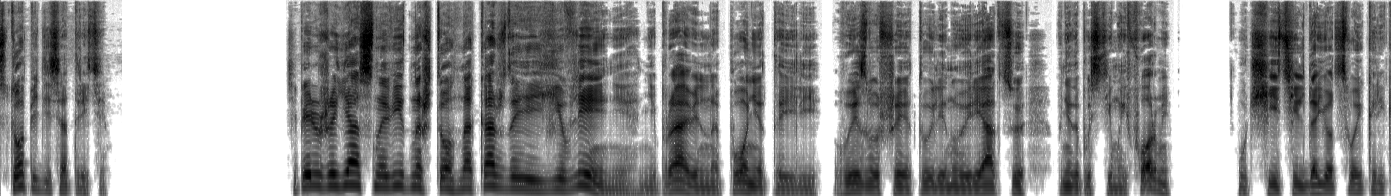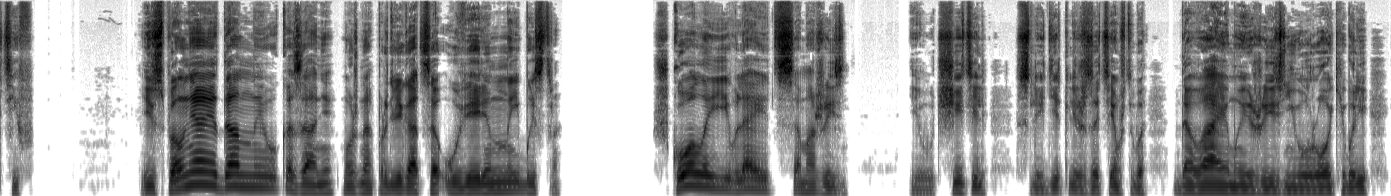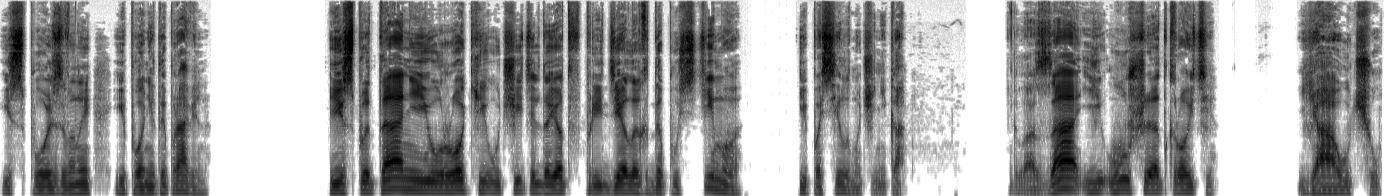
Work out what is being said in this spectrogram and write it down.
153. Теперь уже ясно видно, что на каждое явление, неправильно понятое или вызвавшее ту или иную реакцию в недопустимой форме, учитель дает свой корректив. Исполняя данные указания, можно продвигаться уверенно и быстро. Школой является сама жизнь, и учитель следит лишь за тем, чтобы даваемые жизнью уроки были использованы и поняты правильно. Испытания и уроки учитель дает в пределах допустимого и по силам ученика. Глаза и уши откройте. Я учу.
